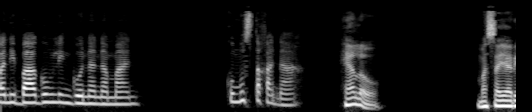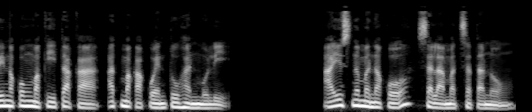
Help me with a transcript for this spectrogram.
Panibagong linggo na naman. Kumusta ka na? Hello! Masaya rin akong makita ka at makakwentuhan muli. Ayos naman ako, salamat sa tanong.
